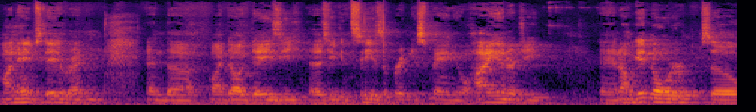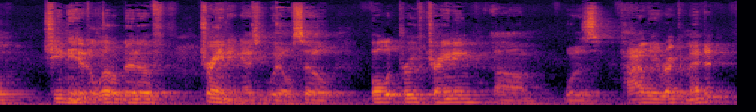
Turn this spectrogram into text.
my name's Dave Renton, and uh, my dog Daisy, as you can see, is a Brittany Spaniel, high energy. And I'm getting older, so she needed a little bit of training, as you will. So bulletproof training um, was highly recommended.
